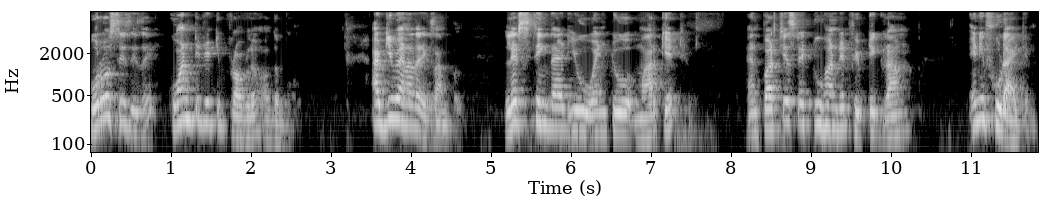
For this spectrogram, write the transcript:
osteoporosis is a quantitative problem of the bone. I'll give you another example. Let's think that you went to market and purchased a 250 gram any food item.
